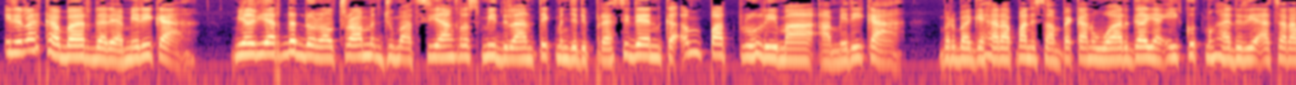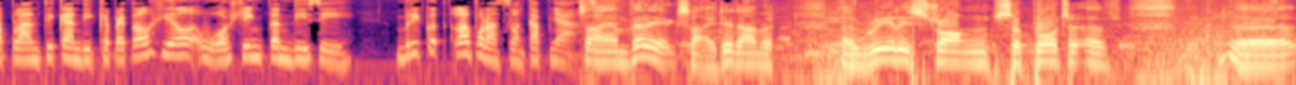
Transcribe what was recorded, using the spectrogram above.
Inilah kabar dari Amerika. Miliarder Donald Trump Jumat siang resmi dilantik menjadi presiden ke-45 Amerika. Berbagai harapan disampaikan warga yang ikut menghadiri acara pelantikan di Capitol Hill, Washington, D.C. Berikut laporan selengkapnya. I am very excited. I'm a, a really strong supporter of uh,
